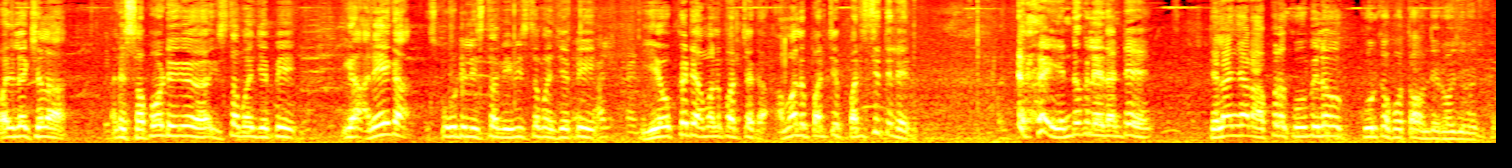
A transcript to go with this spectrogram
పది లక్షల అంటే సపోర్ట్ ఇస్తామని చెప్పి ఇక అనేక స్కూటీలు ఇస్తాం ఇవి ఇస్తామని చెప్పి ఏ ఒక్కటి అమలు పరచక అమలు పరిచే పరిస్థితి లేదు. ఎందుకు లేదంటే తెలంగాణ అప్పుల కూబిలో కూరుకుపోతూ ఉంది రోజు రోజుకు.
